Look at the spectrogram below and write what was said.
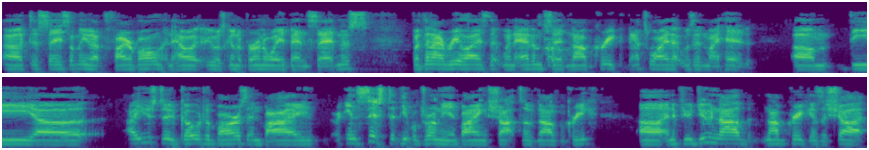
uh, to say something about Fireball and how it was going to burn away Ben's sadness, but then I realized that when Adam said Knob Creek, that's why that was in my head. Um, the uh, I used to go to bars and buy, or insist that people join me in buying shots of Knob Creek. Uh, and if you do Knob Knob Creek as a shot,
